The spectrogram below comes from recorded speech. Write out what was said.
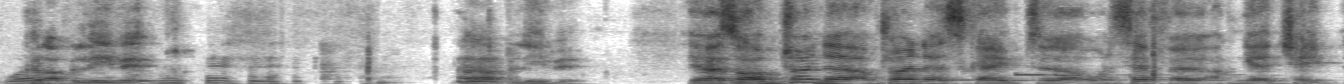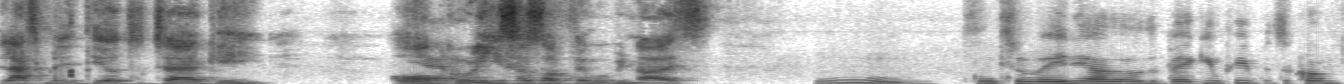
Well, Cannot believe it. I cannot believe it. Yeah, so I'm trying to I'm trying to escape to. I want to see if uh, I can get a cheap last minute deal to Turkey or Yeah. Greece or something would be nice. mm, Santorini, I love the begging people to come.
